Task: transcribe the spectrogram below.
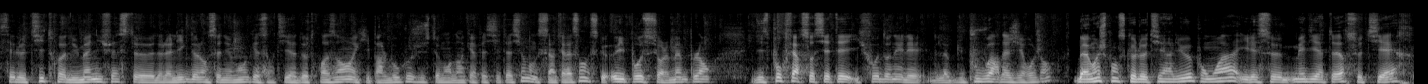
c'est le titre du manifeste de la Ligue de l'enseignement qui est sorti il y a 2-3 ans et qui parle beaucoup justement d'encapacitation. Donc c'est intéressant parce qu'eux, ils posent sur le même plan. Ils disent pour faire société, il faut donner du pouvoir d'agir aux gens. Ben moi, je pense que le tiers-lieu, pour moi, il est ce médiateur, ce tiers.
